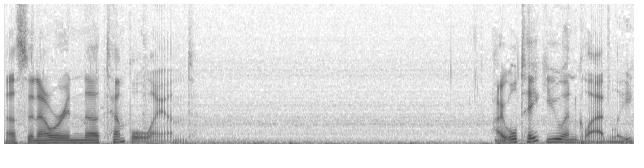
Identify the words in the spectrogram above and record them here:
Uh, so now we're in uh, Temple Land. I will take you and gladly.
